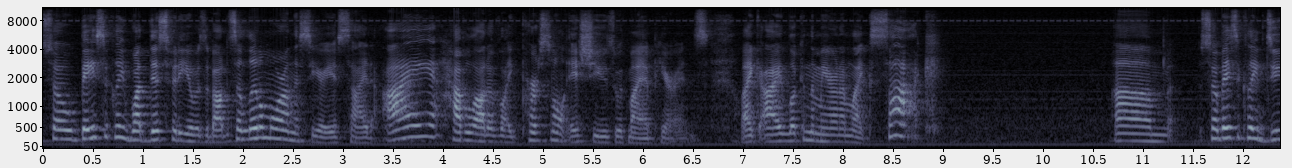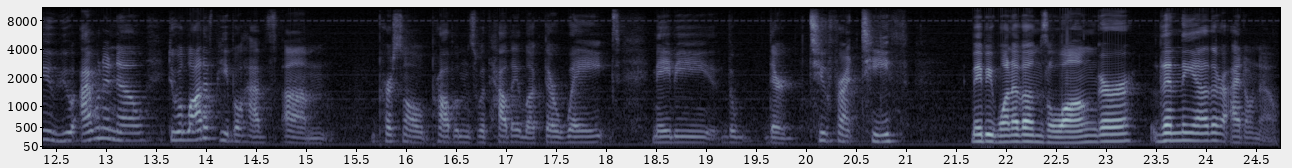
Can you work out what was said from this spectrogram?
so basically what this video is about, it's a little more on the serious side. I have a lot of like personal issues with my appearance. Like I look in the mirror and I'm like, suck! Um, so basically, do you, I want to know, do a lot of people have um, personal problems with how they look, their weight, maybe the, their two front teeth, maybe one of them's longer than the other? I don't know.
